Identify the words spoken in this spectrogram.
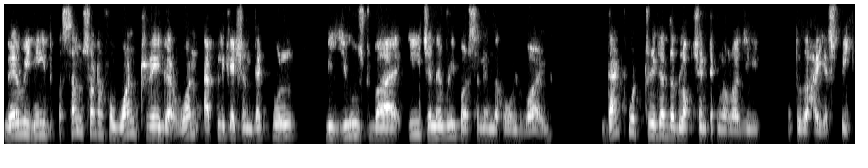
there we need some sort of one trigger, one application that will be used by each and every person in the whole world. That would trigger the blockchain technology to the highest peak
